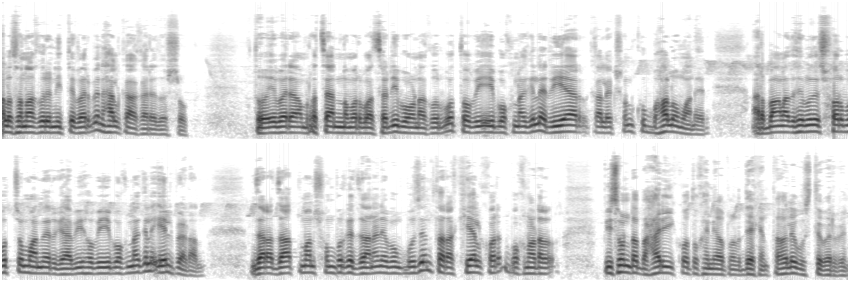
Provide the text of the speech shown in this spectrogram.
আলোচনা করে নিতে পারবেন হালকা আকারে, দর্শক। তো এবারে আমরা চার নম্বর বাচ্চাটি বর্ণনা করব। তবে এই বকনা গেলে রিয়ার কালেকশন খুব ভালো মানের। আর বাংলাদেশের মধ্যে সর্বোচ্চ মানের গাবি হবে এই বকনা গেলে এল প্যাডান। যারা জাতমান সম্পর্কে জানেন এবং বুঝেন, তারা খেয়াল করেন বকনাটার পিছনটা ভারী কতখানি আপনারা দেখেন, তাহলে বুঝতে পারবেন।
